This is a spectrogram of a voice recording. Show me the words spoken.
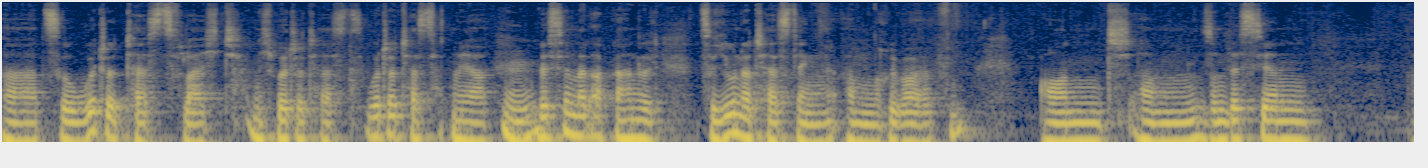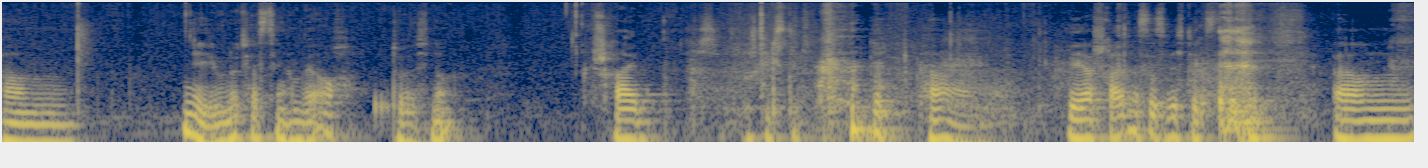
äh, zu Widget-Tests vielleicht, nicht Widget-Tests. Widget-Tests hatten wir ja mhm. ein bisschen mit abgehandelt, zu Unit-Testing ähm, rüberhüpfen. Und ähm, so ein bisschen, ähm, nee, Unit-Testing haben wir auch durch, ne? Schreiben, das ist das Wichtigste. ah. Ja, Schreiben ist das Wichtigste. ähm,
